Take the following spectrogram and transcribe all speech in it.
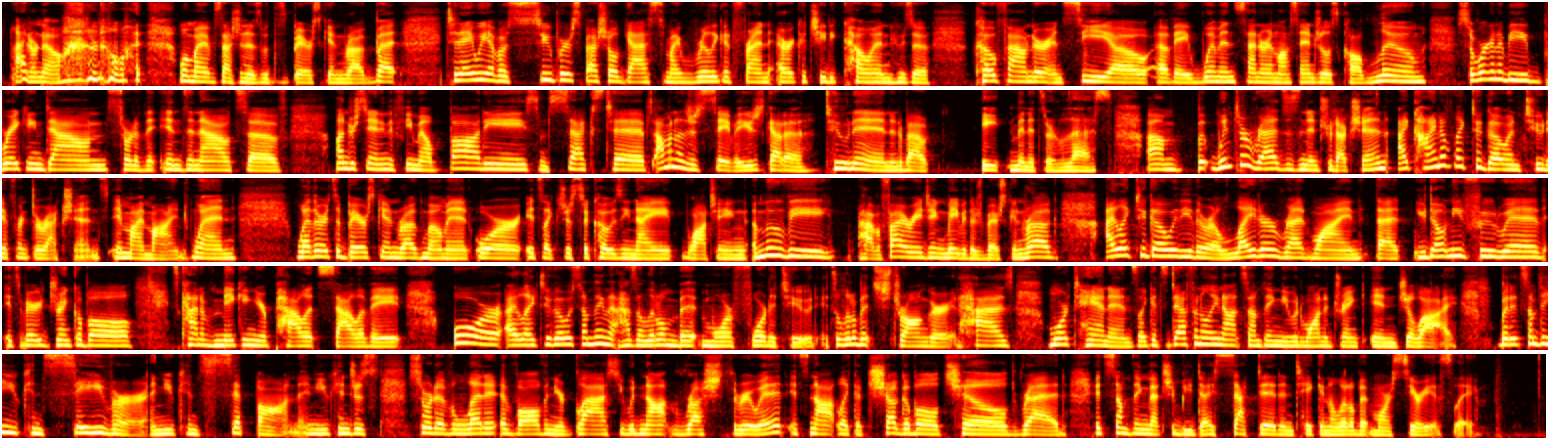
I don't know. I don't know what, what my obsession is with this bearskin rug. But today we have a super special guest, my really good friend, Erica Chidi Cohen, who's a co founder and CEO of a women's center in Los Angeles called Loom. So we're going to be breaking down sort of the ins and outs of understanding the female body, some sex tips. I'm going to just save it. You just got to tune in in about eight minutes or less. Um, but Winter Reds is an introduction. I kind of like to go in two different directions in my mind when, whether it's a bearskin rug moment or it's like just a cozy night watching a movie, have a fire raging, maybe there's a bearskin rug. I like to go with either a lighter red wine that you don't need food with, it's very drinkable, it's kind of making your palate salivate, or I like to go with something that has a little bit more fortitude. It's a little bit stronger. It has more tannins. Like it's definitely not something you would want to drink in July, but it's something you can savor and you can sip on and you can just sort of let it evolve in your glass. You would not rush through it. It's not like a chuggable, chilled red. It's something that should be dissected and taken a little bit more seriously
